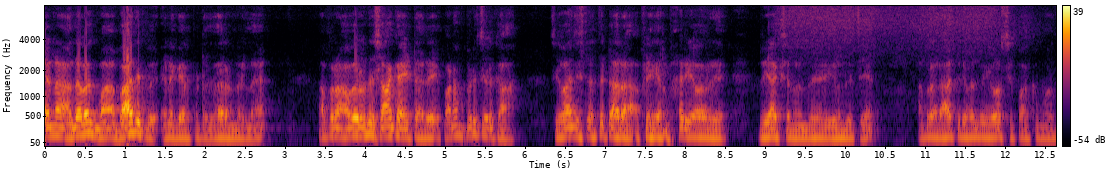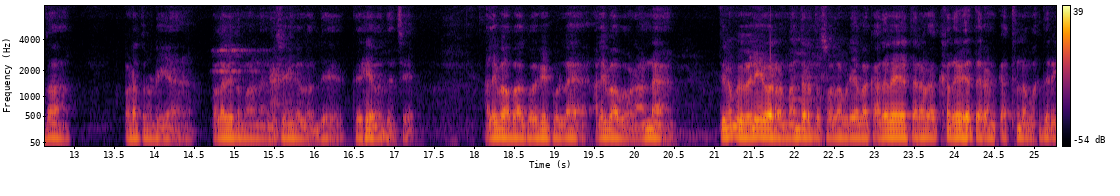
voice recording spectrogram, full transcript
ஏன்னா அந்த அளவுக்கு மா பாதிப்பு எனக்கு ஏற்பட்டது வேறு ஒன்றும் இல்லை. அப்புறம் அவர் வந்து ஷாக் ஆகிட்டார் படம் பிடிச்சிருக்கா? சிவாஜி செத்துட்டாரா? அப்படிங்கிற மாதிரி அவர் ரியாக்ஷன் வந்து இருந்துச்சு. அப்புறம் ராத்திரி வந்து யோசித்து பார்க்கும்போது தான் படத்தினுடைய பலவிதமான விஷயங்கள் வந்து தெரிய வந்துச்சு. அலிபாபா கொகைக்குள்ளே அலிபாபாவோட அண்ணன் திரும்ப வெளியே வர்ற மந்திரத்தை சொல்ல முடியாமல் கதவே தரவ கதவே தரன்னு கத்துன மாதிரி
